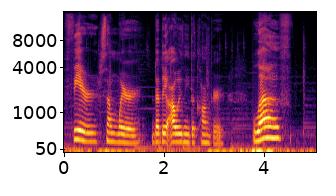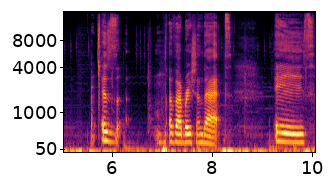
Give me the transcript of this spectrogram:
fear somewhere that they always need to conquer. Love is a vibration that is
